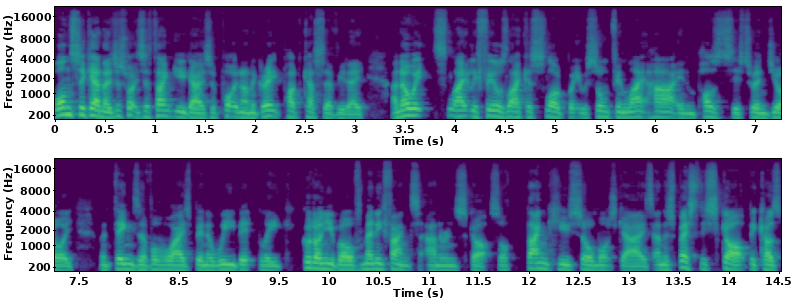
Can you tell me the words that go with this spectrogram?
Once again, I just wanted to thank you guys for putting on a great podcast every day. I know it slightly feels like a slog, but it was something light-hearted and positive to enjoy when things have otherwise been a wee bit bleak. Good on you both. Many thanks, Anna and Scott. So thank you so much, guys, and especially Scott because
